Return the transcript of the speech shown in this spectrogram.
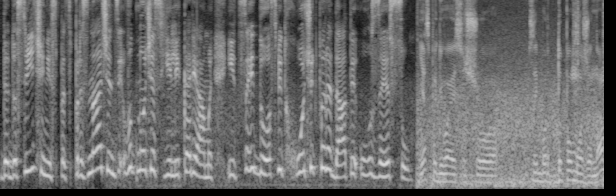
де досвідчені спецпризначенці водночас є лікарями, і цей досвід хочуть передати у ЗСУ. Я сподіваюся, що цей борт допоможе нам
